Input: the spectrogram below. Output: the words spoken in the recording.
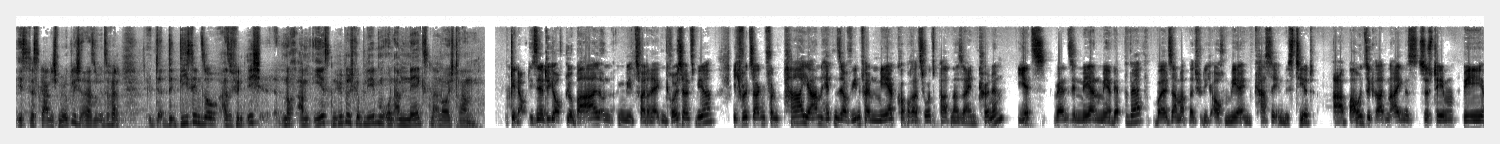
ist das gar nicht möglich? Also insofern, die sind so, also finde ich, noch am ehesten übrig geblieben und am nächsten an euch dran. Genau, die sind natürlich auch global und irgendwie zwei, drei Ecken größer als wir. Ich würde sagen, vor ein paar Jahren hätten sie auf jeden Fall mehr Kooperationspartner sein können. Jetzt werden sie mehr und mehr Wettbewerb, weil SAMAP natürlich auch mehr in Kasse investiert. A, bauen sie gerade ein eigenes System. B,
